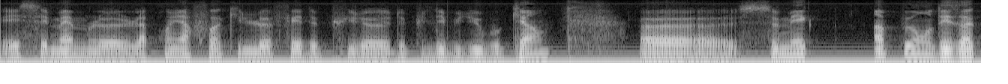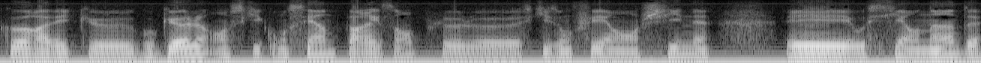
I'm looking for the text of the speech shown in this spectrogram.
et c'est même la première fois qu'il le fait depuis le, depuis le début du bouquin, euh, se met un peu en désaccord avec euh, Google en ce qui concerne par exemple ce qu'ils ont fait en Chine et aussi en Inde, euh,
